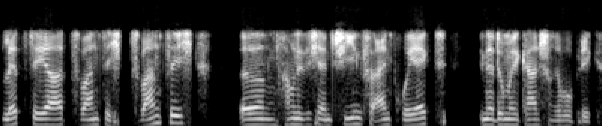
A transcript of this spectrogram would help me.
letzte Jahr 2020 ähm, haben die sich entschieden für ein Projekt in der Dominikanischen Republik,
